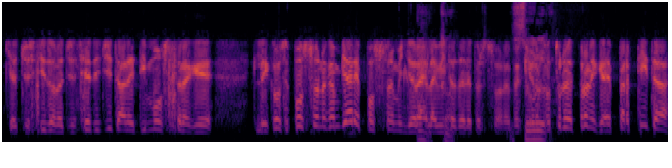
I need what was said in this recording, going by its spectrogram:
che ha gestito l'agenzia digitale, dimostra che le cose possono cambiare e possono migliorare ecco, la vita delle persone, perché sul... la fattura elettronica è partita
